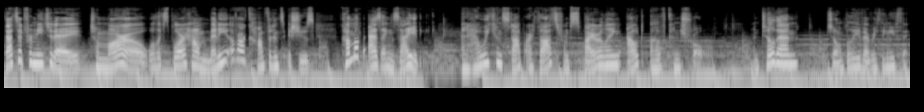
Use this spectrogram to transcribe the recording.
That's it for me today. Tomorrow, we'll explore how many of our confidence issues come up as anxiety and how we can stop our thoughts from spiraling out of control. Until then, don't believe everything you think.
